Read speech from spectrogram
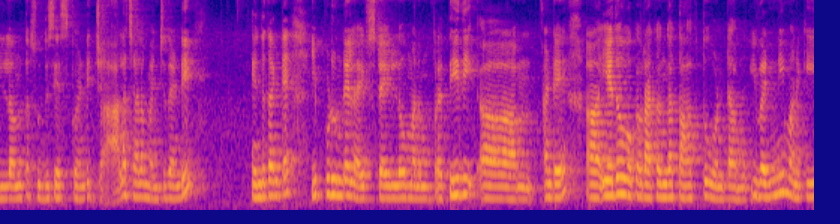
ఇల్లంతా శుద్ధి చేసుకోండి. చాలా చాలా మంచిదండి. ఎందుకంటే ఇప్పుడుండే లైఫ్ స్టైల్లో మనం ప్రతిదీ అంటే ఏదో ఒక రకంగా తాకుతూ ఉంటాము. ఇవన్నీ మనకి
